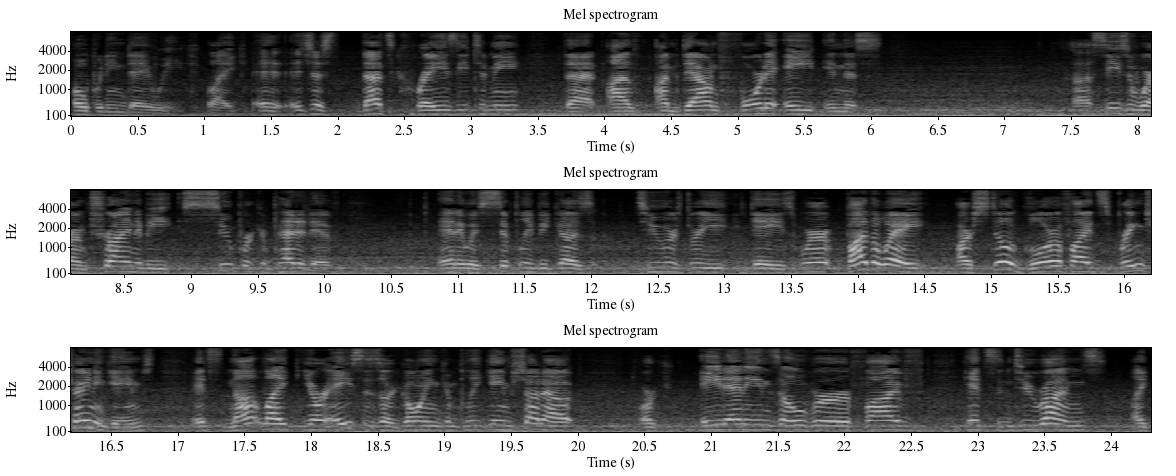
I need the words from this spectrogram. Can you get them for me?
opening day week. Like it, it's just that's crazy to me that I, I'm down four to eight in this uh, season where I'm trying to be super competitive and it was simply because two or three days where by the way are still glorified spring training games it's not like your aces are going complete game shutout or eight innings over five hits and two runs like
